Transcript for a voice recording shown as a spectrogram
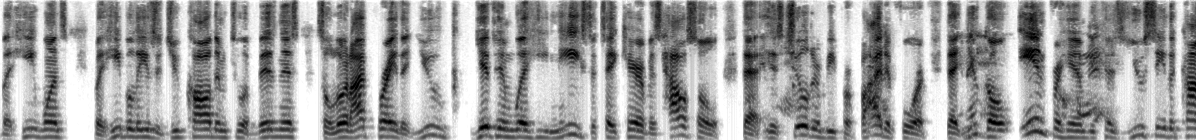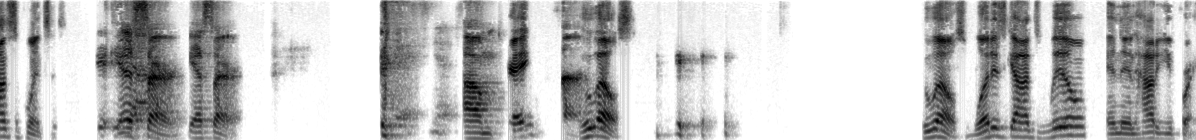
but he wants, but he believes that you called him to a business. So, Lord, I pray that you give him what he needs to take care of his household, that his children be provided for, that you go in for him because you see the consequences. yes, Yeah. sir. Yes, sir. Yes, yes. Um, Okay. sir. Who else? Who else? What is God's will? And then how do you pray?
